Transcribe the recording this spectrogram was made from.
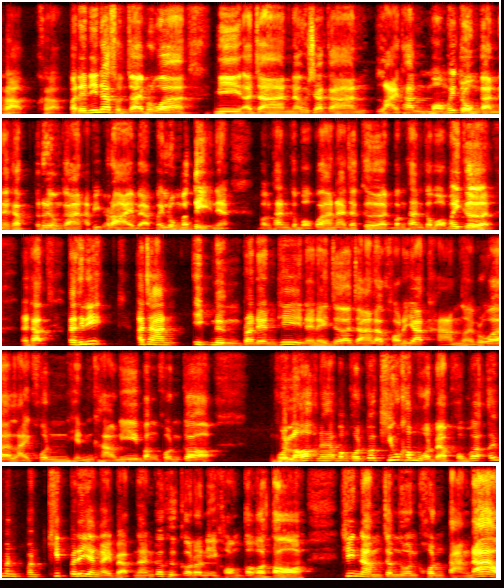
ครับครับประเด็นนี้น่าสนใจเพราะว่ามีอาจารย์นักวิชาการหลายท่านมองไม่ตรงกันนะครับ เรื่องของการอภิปรายแบบไม่ลงมติเนี่ย บางท่านก็บอกว่าน่าจะเกิด บางท่านก็บอกไม่เกิดนะครับ แต่ทีนี้อาจารย์อีกหนึ่งประเด็นที่ไหนๆเจออาจารย์แล้วขออนุญาตถามหน่อยเพราะว่าหลายคนเห็นข่าวนี้บางคนก็หัวเราะนะครับบางคนก็คิ้วขมวดแบบผมว่าเอ้ยมันมันคิดไปได้ยังไงแบบนั้น ก็คือกรณีของกกตที่นำจำนวนคนต่างด้าว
